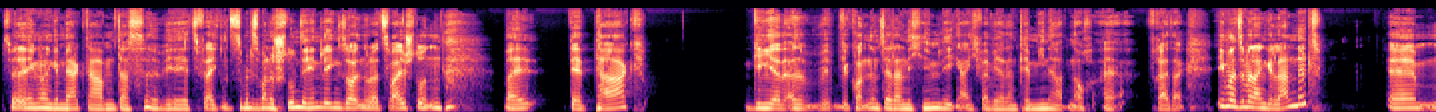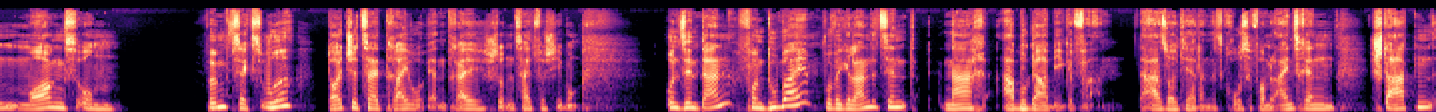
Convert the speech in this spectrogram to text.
Bis wir dann irgendwann gemerkt haben, dass äh, wir jetzt vielleicht uns zumindest mal eine Stunde hinlegen sollten oder zwei Stunden, weil der Tag ging ja, also wir, wir konnten uns ja dann nicht hinlegen, eigentlich, weil wir ja dann Termine hatten, auch äh, Freitag. Irgendwann sind wir dann gelandet, ähm, morgens um 5, 6 Uhr, deutsche Zeit 3 Uhr, hatten drei Stunden Zeitverschiebung. Und sind dann von Dubai, wo wir gelandet sind, nach Abu Dhabi gefahren. Da sollte ja dann das große Formel-1-Rennen starten.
